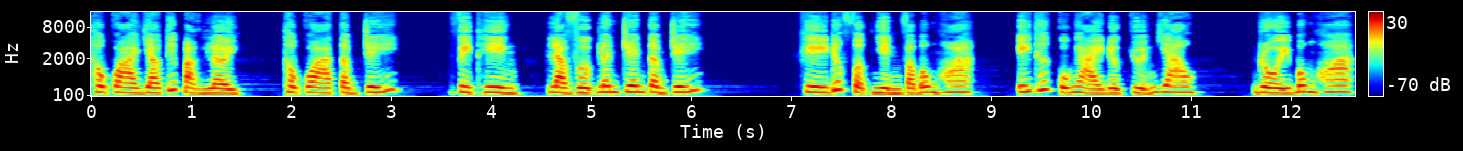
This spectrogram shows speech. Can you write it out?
thông qua giao tiếp bằng lời, thông qua tâm trí, vì thiền là vượt lên trên tâm trí. Khi Đức Phật nhìn vào bông hoa, ý thức của Ngài được chuyển giao, rồi bông hoa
